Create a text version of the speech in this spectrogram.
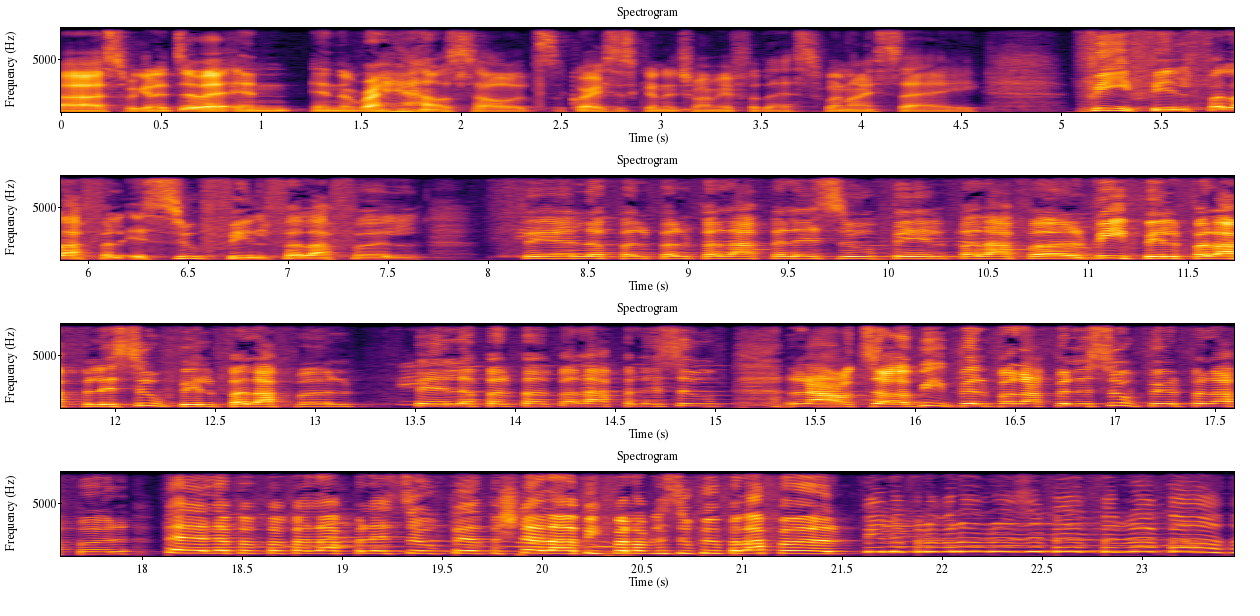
Uh, so we're going to do it in, in the Ray households. Grace is going to join me for this. When I say, Wie viel falafel ist zu viel falafel? Falafel, falafel is zu viel falafel. Wie viel falafel is zu viel falafel? Falafel, falafel is zu lauter. Wie viel falafel is zu viel falafel? Falafel, falafel is zu viel schneller. Wie falafel is zu viel falafel? Falafel, falafel is zu viel falafel.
